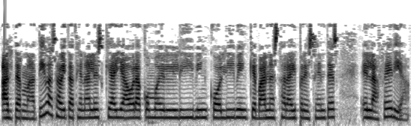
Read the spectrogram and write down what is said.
alternativas habitacionales que hay ahora, como el living, co-living, que van a estar ahí presentes en la feria.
